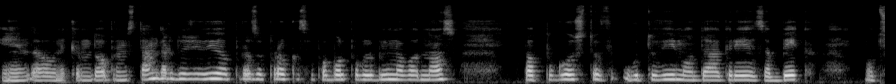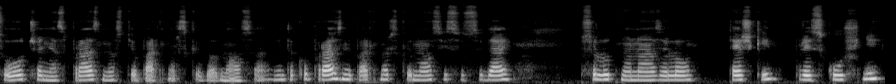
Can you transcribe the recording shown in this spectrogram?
in da v nekem dobrem standardu živijo, pravzaprav, ko se pa bolj poglobimo v odnos, pa pogosto ugotovimo, da gre za beg od soočanja s praznostjo partnerskega odnosa. In tako prazni partnerski odnosi so sedaj absolutno na zelo težki preizkušnji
